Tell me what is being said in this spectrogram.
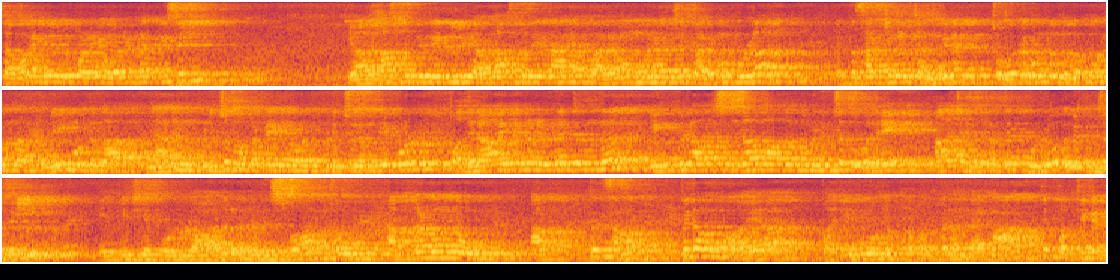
ചവറയിലെ ഒരു പഴയ ഓരട്ടക്കീസിൽ യാഥാസ്ഥിതികരിൽ യാഥാസ്ഥിതികനായ പരമമൂരാഴ്ച പരമമുള്ള രക്തസാക്ഷികൾ ചങ്കിലെ ചോര കൊണ്ട് നിറം തുറന്ന പൊടിയും കൊണ്ട് ഞാനൊന്ന് പിടിച്ചു നോക്കട്ടെ എന്ന് പറഞ്ഞ് പിടിച്ചു നിർത്തിയപ്പോൾ പതിനായിരങ്ങൾ എഴുന്നേറ്റ് നിന്ന് ഇൻകുലാബ് സിന്ദാബാദ് എന്ന് വിളിച്ചതുവരെ ആ ചരിത്രത്തെ പുരോഗമിപ്പിച്ചതിൽ എ പി ജിയെ പോലുള്ള ആളുകളുടെ നിസ്വാർത്ഥവും അർപ്പ സമർപ്പിതവുമായ പരിപൂർണ പ്രവർത്തനം ഉണ്ടായിരുന്നു. ആദ്യ പത്രികൻ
